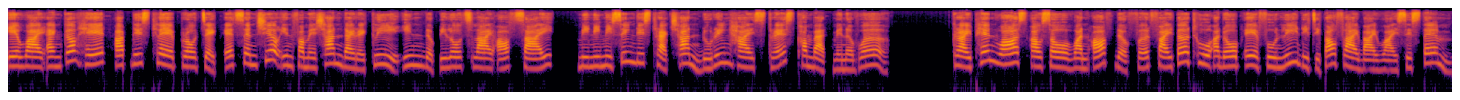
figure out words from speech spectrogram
a wide angle head-up display project essential information directly in the pilot's line of sight, minimizing distraction during high-stress combat maneuver. Gripen was also one of the first fighter to adopt a fully digital fly-by-wire system.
